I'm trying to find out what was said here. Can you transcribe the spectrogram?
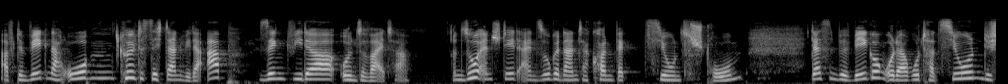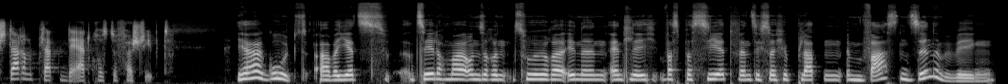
Auf dem Weg nach oben kühlt es sich dann wieder ab, sinkt wieder und so weiter. Und so entsteht ein sogenannter Konvektionsstrom, dessen Bewegung oder Rotation die starren Platten der Erdkruste verschiebt. Ja, gut, aber jetzt erzähl doch mal unseren ZuhörerInnen endlich, was passiert, wenn sich solche Platten im wahrsten Sinne bewegen.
